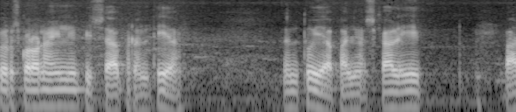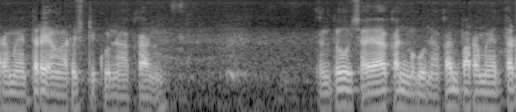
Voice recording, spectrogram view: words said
virus corona ini bisa berhenti ya? Tentu ya banyak sekali parameter yang harus digunakan. Tentu saya akan menggunakan parameter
